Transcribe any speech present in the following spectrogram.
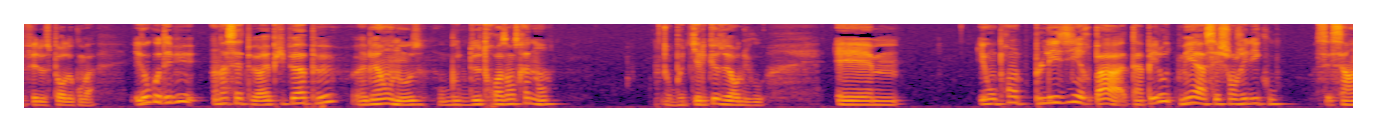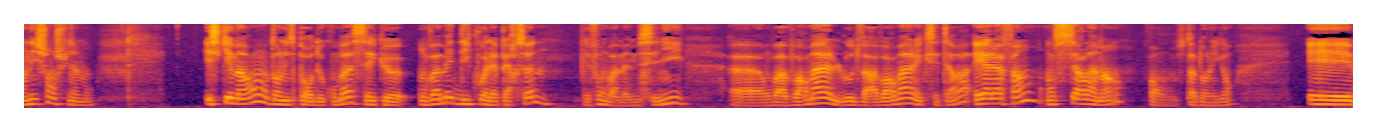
fait de sport de combat. Et donc au début, on a cette peur. Et puis peu à peu, eh bien, on ose. Au bout de 2-3 entraînements. Au bout de quelques heures du coup. Et, et on prend plaisir, pas à taper l'autre, mais à s'échanger des coups. C'est un échange finalement. Et ce qui est marrant dans les sports de combat, c'est que on va mettre des coups à la personne. Des fois, on va même saigner. Euh, on va avoir mal, l'autre va avoir mal, etc. Et à la fin, on se serre la main, enfin on se tape dans les gants, et,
